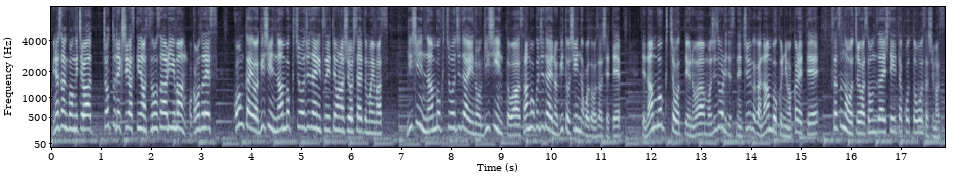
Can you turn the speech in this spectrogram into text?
皆さんこんにちは。ちょっと歴史が好きなスノーサーリーマン岡本です。今回は義神南北朝時代についてお話をしたいと思います。義神南北朝時代の義神とは三国時代の義と秦のことを指しててで南北朝っていうのは文字通りですね中華が南北に分かれて2つの王朝が存在していたことを指します。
